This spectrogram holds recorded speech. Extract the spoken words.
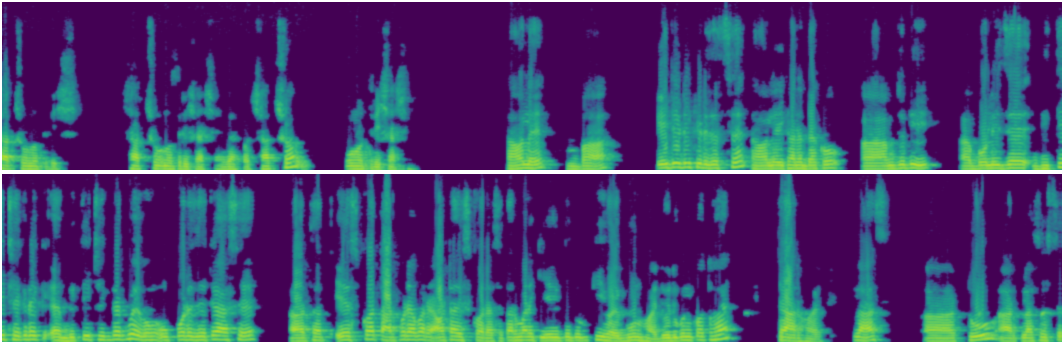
সাতশো উনত্রিশ। সাতশো উনত্রিশ আসে। দেখো, সাতশো উনত্রিশ আসে। তাহলে বা, এই কেটে যাচ্ছে। তাহলে এখানে দেখো আমি যদি বলি যে ভিত্তি ঠিক রেখে ভিত্তি ঠিক রাখব এবং উপরে যেটা আছে অর্থাৎ এ স্কোয়ার তারপরে আবার আটা স্কোয়ার আছে। তার মানে কি? এই দুটো কি হয়? গুণ হয়। দুই দুগুণ কত হয়? চার হয়। প্লাস টু আর প্লাস হচ্ছে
